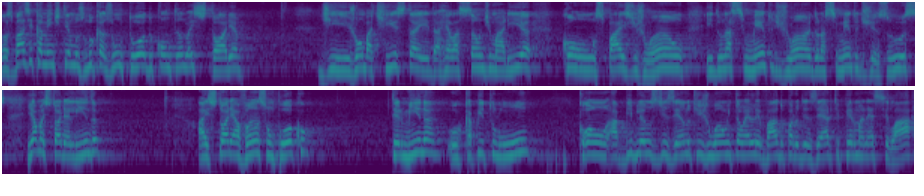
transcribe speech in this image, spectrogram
Nós basicamente temos Lucas 1 todo contando a história de João Batista e da relação de Maria com os pais de João e do nascimento de João e do nascimento de Jesus. E é uma história linda. A história avança um pouco, termina o capítulo 1 com a Bíblia nos dizendo que João então é levado para o deserto e permanece lá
